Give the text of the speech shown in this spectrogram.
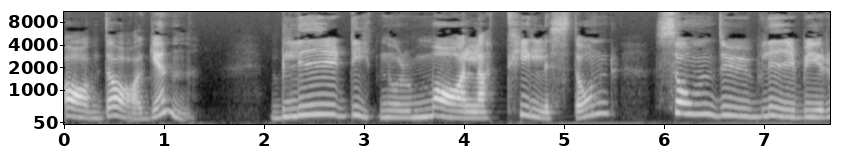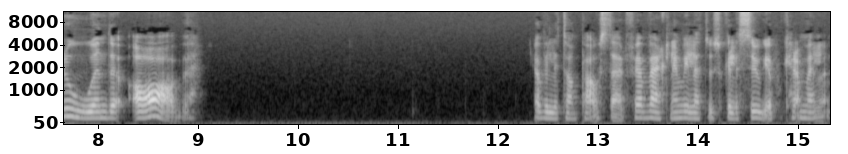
av dagen blir ditt normala tillstånd som du blir beroende av. Jag ville ta en paus där för jag verkligen ville att du skulle suga på karamellen.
